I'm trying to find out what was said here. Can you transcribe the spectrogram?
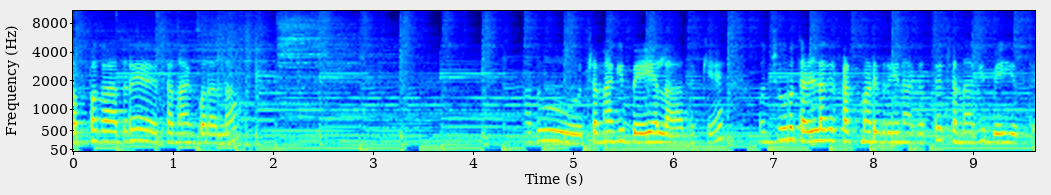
ದಪ್ಪಗಾದರೆ ಚೆನ್ನಾಗಿ ಬರಲ್ಲ. ಅದು ಚೆನ್ನಾಗಿ ಬೇಯಲ್ಲ ಅದಕ್ಕೆ. ಒಂಚೂರು ತೆಳ್ಳಗೆ ಕಟ್ ಮಾಡಿದರೆ ಏನಾಗುತ್ತೆ? ಚೆನ್ನಾಗಿ ಬೇಯುತ್ತೆ.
